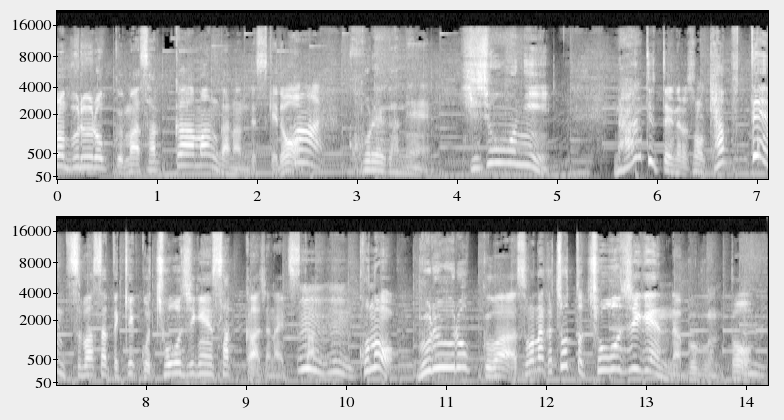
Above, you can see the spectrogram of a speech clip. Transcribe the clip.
のブルーロックまあサッカー漫画なんですけどはい。これがね非常になんて言ったらいいんだろうそのキャプテン翼って結構超次元サッカーじゃないですか、うんうん。このブルーロックはそのなんかちょっと超次元な部分と、うん。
